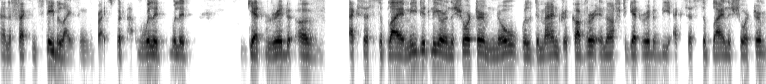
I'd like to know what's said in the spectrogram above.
an effect in stabilizing the price, but will it, will it get rid of excess supply immediately or in the short term? No. Will demand recover enough to get rid of the excess supply in the short term?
